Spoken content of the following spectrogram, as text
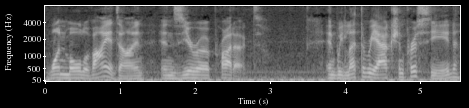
one mole of iodine, and zero product. And we let the reaction proceed.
